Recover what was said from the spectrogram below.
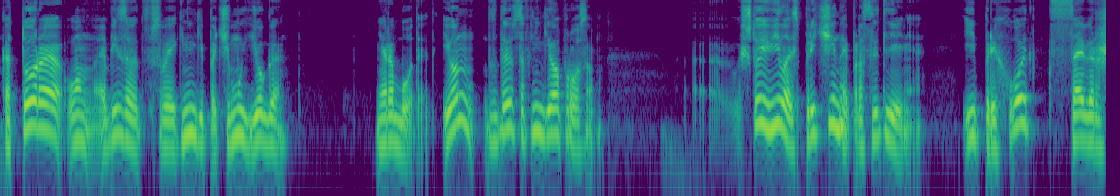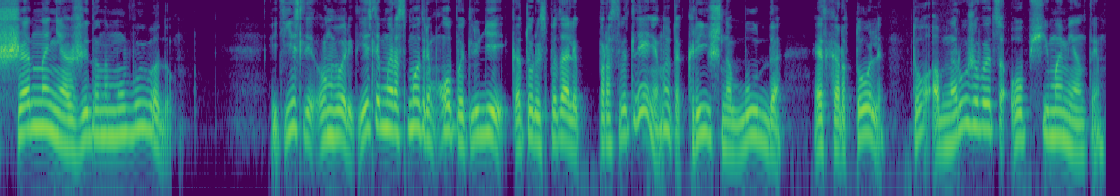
которое он описывает в своей книге «Почему йога не работает. И он задается в книге вопросом, что явилось причиной просветления, и приходит к совершенно неожиданному выводу. Ведь если, он говорит, если мы рассмотрим опыт людей, которые испытали просветление, ну это Кришна, Будда, Эдхартоле, то обнаруживаются общие моменты.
